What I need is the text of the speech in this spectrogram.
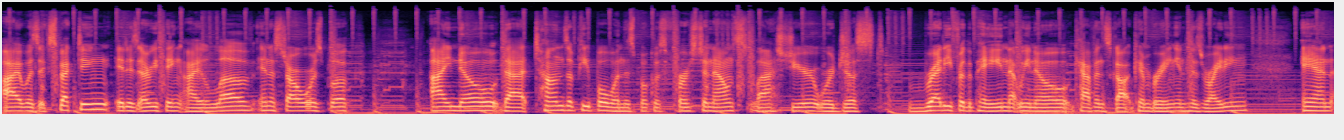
I was expecting, it is everything I love in a Star Wars book. I know that tons of people, when this book was first announced last year, were just ready for the pain that we know Cavan Scott can bring in his writing. And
